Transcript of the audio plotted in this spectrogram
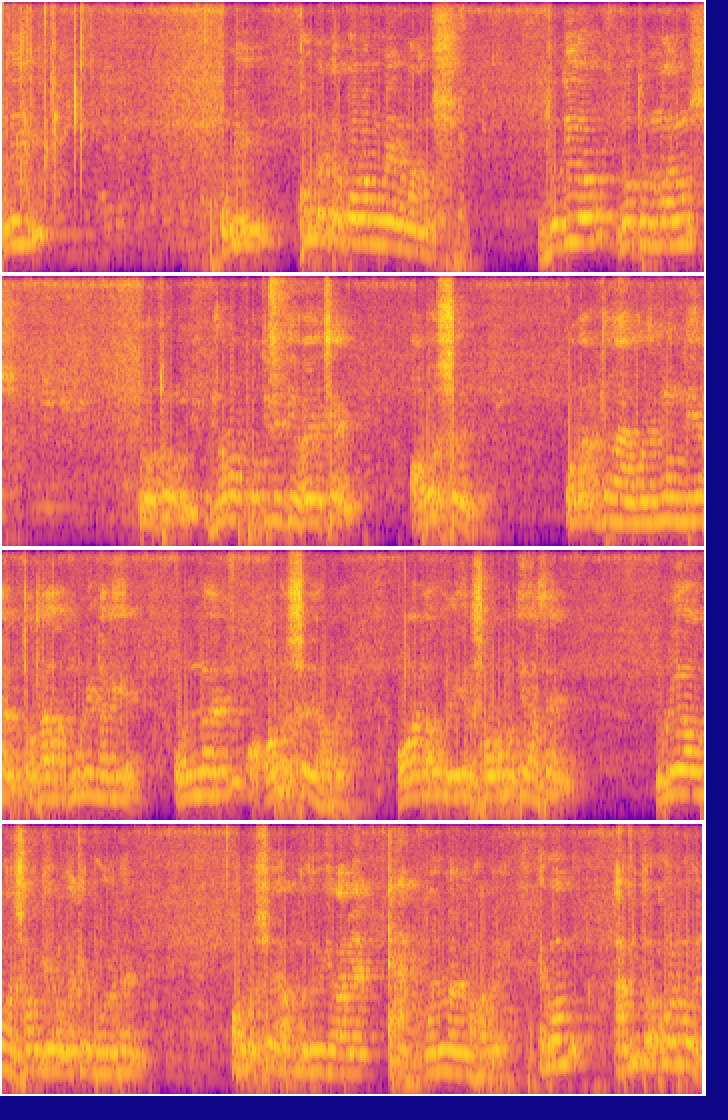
উনি উনি খুব একটা বড় মনের মানুষ। যদিও নতুন মানুষ, নতুন জনপ্রতিনিধি হয়েছেন, অবশ্যই ওনার দ্বারা আমাদের নন্দীগ্রাম তথা মরিনাগের উন্নয়ন অবশ্যই হবে। ওয়ার্ড আওয়ামী লীগের সভাপতি আছেন। উনিও আমার সঙ্গে ওনাকে বলবেন। অবশ্যই আপনাদের গ্রামের উন্নয়ন হবে। এবং আমি তো করবই,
